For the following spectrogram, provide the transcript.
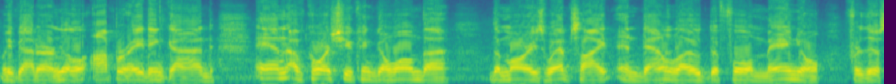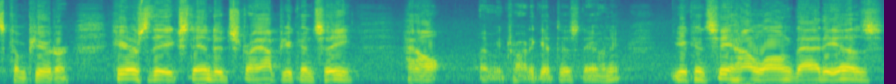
We've got our little operating guide. And of course, you can go on the the Mares website and download the full manual for this computer. Here's the extended strap. You can see how, let me try to get this down here. You can see how long that is.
